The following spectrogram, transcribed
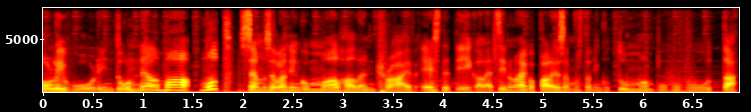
Hollywoodin tunnelmaa, mutta semmoisella niin kuin Mulholland Drive-estetiikalla. Et siinä on aika paljon semmoista niin kuin tummanpuhuvuutta.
